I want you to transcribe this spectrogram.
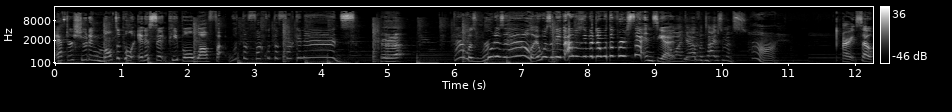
after shooting multiple innocent people while. Fu- what the fuck with the fucking ads? That was rude as hell. It wasn't even. I wasn't even done with the first sentence yet. Don't like advertisements. Huh. All right, so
